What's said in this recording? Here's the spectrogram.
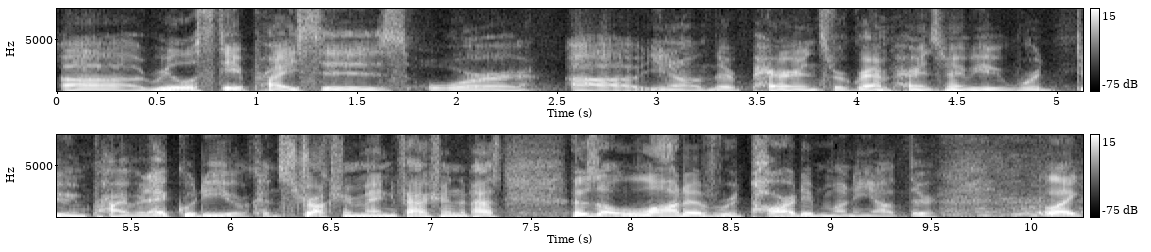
uh, real estate prices or uh, you know their parents or grandparents maybe were doing private equity or construction manufacturing in the past. There's a lot of retarded money out there. Like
